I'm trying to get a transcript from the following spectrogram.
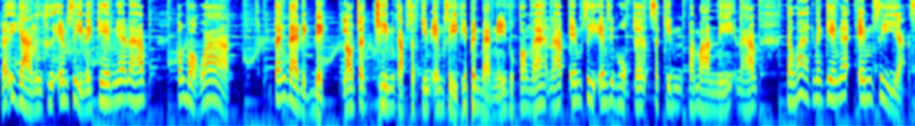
แล้วอีกอย่างหนึ่งคือ M4 ในเกมเนี้ยนะครับ ต้องบอกว่าตั้งแต่เด็กๆ เราจะชินกับสกิน M4 ที่เป็นแบบนี้ถูกต้องไหมนะครับ M4 M16 จะสกินประมาณนี้นะครับ แต่ว่าในเกมเนี้ย M4 อะส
